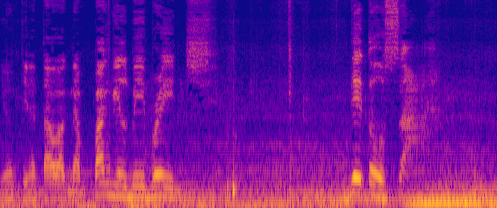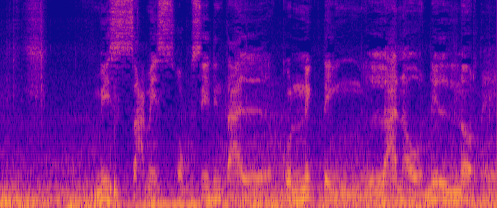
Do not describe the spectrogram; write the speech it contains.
yung tinatawag na Pangle Bay Bridge. Dito sa Misamis Occidental connecting Lanao del Norte.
